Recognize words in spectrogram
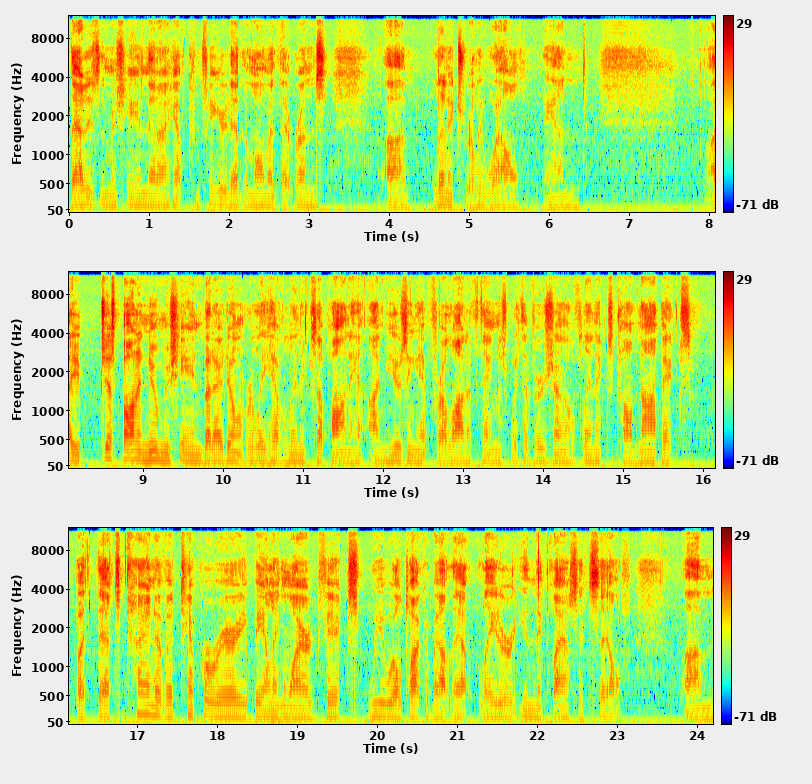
that is the machine that I have configured at the moment that runs uh, Linux really well and I just bought a new machine but I don't really have Linux up on it. I'm using it for a lot of things with a version of Linux called Knoppix but that's kind of a temporary baling wired fix. We will talk about that later in the class itself. Um,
